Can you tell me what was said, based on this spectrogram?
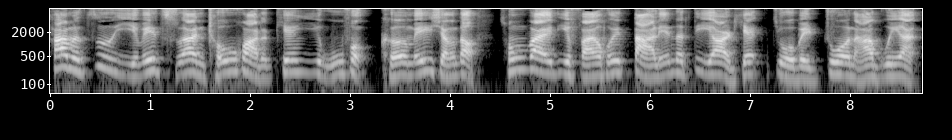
他们自以为此案筹划的天衣无缝，可没想到从外地返回大连的第二天就被捉拿归案。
